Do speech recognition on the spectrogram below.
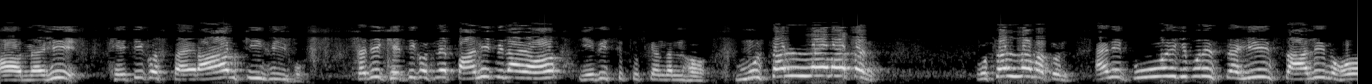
और नहीं खेती को सैराब की हुई हो। कभी खेती को उसने पानी पिलाया हो, ये भी सिर्फ़ उसके अंदर न हो। मुसल्लमतन मुसल्लमतन, यानी पूरी की पूरी सही सालिम हो।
